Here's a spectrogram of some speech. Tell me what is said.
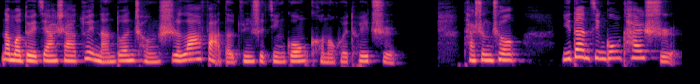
那么对加沙最南端城市拉法的军事进攻可能会推迟。他声称，一旦进攻开始，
